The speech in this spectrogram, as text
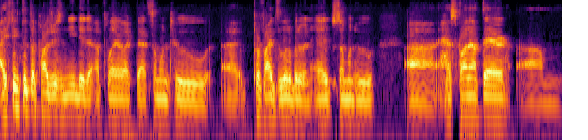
I think that the Padres needed a player like that, someone who uh, provides a little bit of an edge, someone who uh, has fun out there, um,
